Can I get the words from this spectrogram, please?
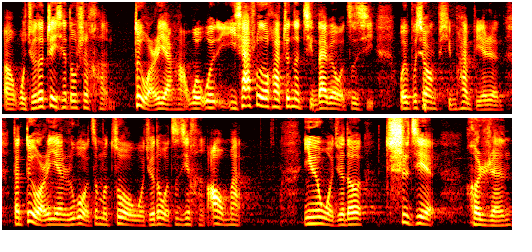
呃，我觉得这些都是很对我而言哈，我我以下说的话真的仅代表我自己，我也不希望评判别人。但对我而言，如果我这么做，我觉得我自己很傲慢，因为我觉得世界。和人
